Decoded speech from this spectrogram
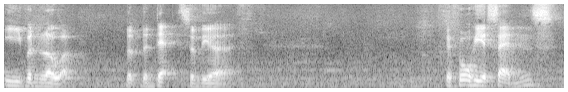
even lower, the, the depths of the earth. Before he ascends,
